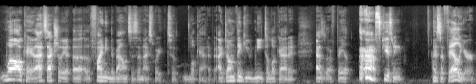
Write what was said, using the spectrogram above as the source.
Well, okay, that's actually uh, finding the balance is a nice way to look at it. I don't think you need to look at it as a fail. excuse me, as a failure,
